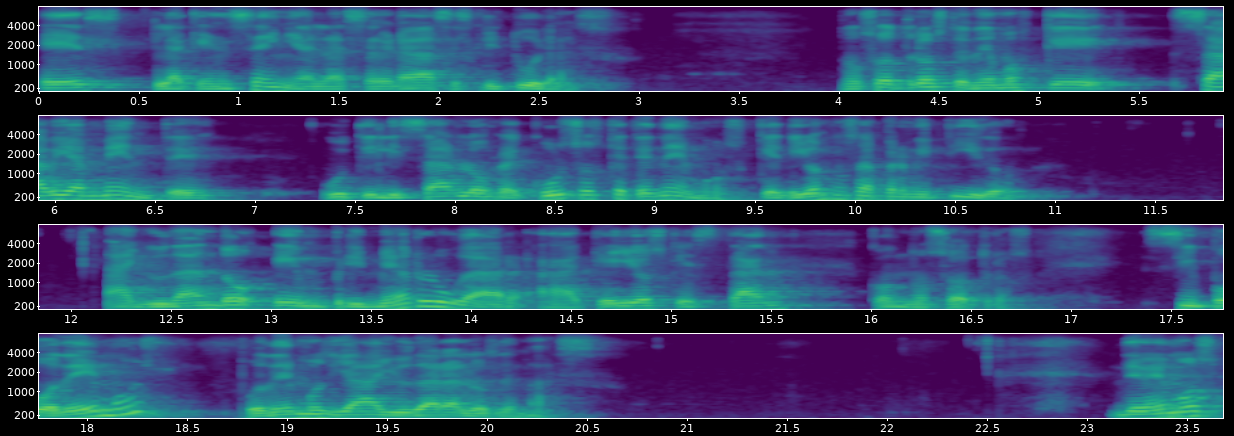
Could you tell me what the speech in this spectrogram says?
es la que enseña las Sagradas Escrituras. Nosotros tenemos que sabiamente utilizar los recursos que tenemos, que Dios nos ha permitido, ayudando en primer lugar a aquellos que están con nosotros. Si podemos, podemos ya ayudar a los demás. Debemos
